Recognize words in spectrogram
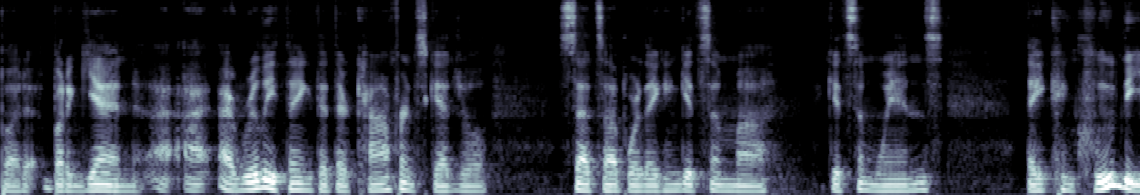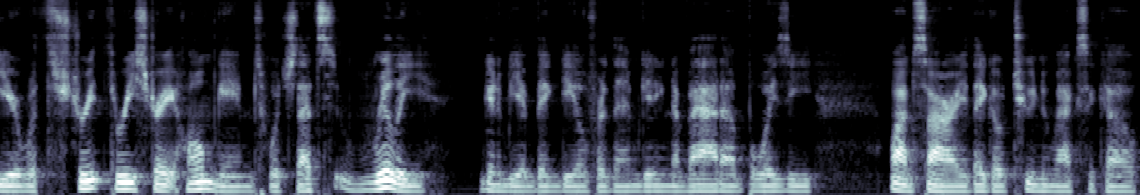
But but again, I, I really think that their conference schedule sets up where they can get some uh, get some wins. They conclude the year with three straight home games, which that's really going to be a big deal for them. Getting Nevada, Boise. Well, I'm sorry, they go to New Mexico,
